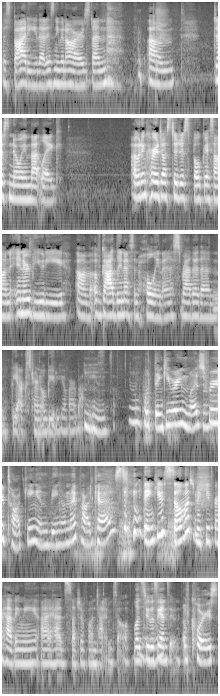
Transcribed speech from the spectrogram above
this body that isn't even ours then um just knowing that like I would encourage us to just focus on inner beauty um, of godliness and holiness rather than the external beauty of our bodies. So. Well, thank you very much for mm. talking and being on my podcast. Thank you so much, Mickey, for having me. I had such a fun time. So let's do this again soon. of course.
